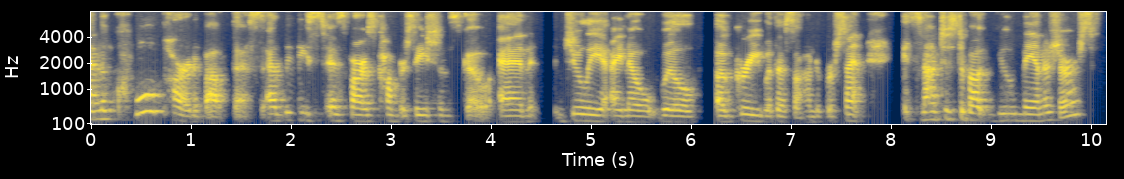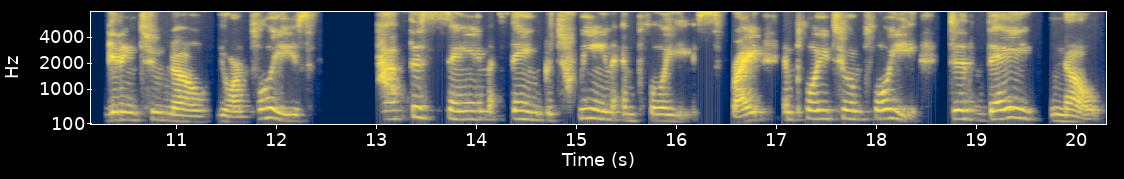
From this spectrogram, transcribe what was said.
And the cool part about this, at least as far as conversations go, and Julie, I know will agree with us 100%, it's not just about you managers getting to know your employees. Have the same thing between employees, right? Employee to employee. Did they know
